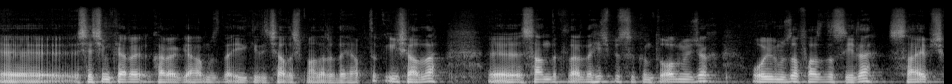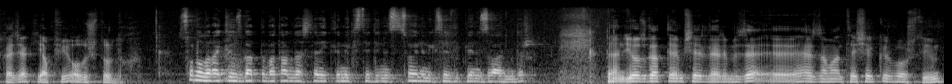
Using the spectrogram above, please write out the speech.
Ee, seçim karar, karargahımızla ilgili çalışmaları da yaptık. İnşallah e, sandıklarda hiçbir sıkıntı olmayacak. Oyumuza fazlasıyla sahip çıkacak yapıyı oluşturduk. Son olarak Yozgatlı vatandaşlara eklemek istediğiniz, söylemek istedikleriniz var mıdır? Ben Yozgatlı hemşerilerimize e, her zaman teşekkür borçluyum.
